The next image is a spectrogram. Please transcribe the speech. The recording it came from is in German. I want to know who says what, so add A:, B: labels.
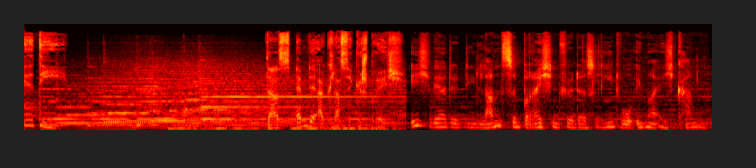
A: ARD. Das MDR Klassikgespräch.
B: Ich werde die Lanze brechen für das Lied, wo immer ich kann.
